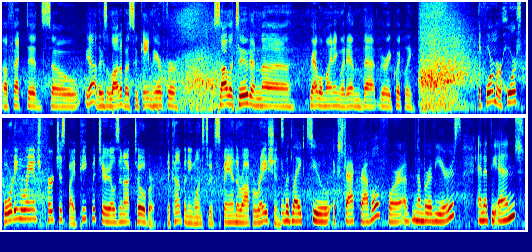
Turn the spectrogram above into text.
affected. So, yeah, there's a lot of us who came here for solitude, and uh, gravel mining would end that very quickly. The former horse boarding ranch purchased by Peak Materials in October. The company wants to expand their operations. We would like to extract gravel for a number of years, and at the end,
